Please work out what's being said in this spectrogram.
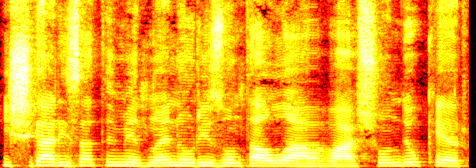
e chegar exatamente, não é, na horizontal lá abaixo onde eu quero.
